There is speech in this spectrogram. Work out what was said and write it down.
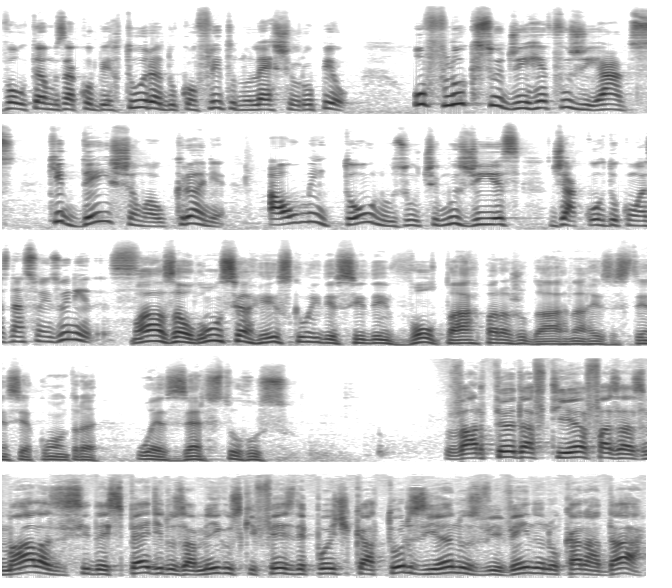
Voltamos à cobertura do conflito no leste europeu. O fluxo de refugiados que deixam a Ucrânia aumentou nos últimos dias, de acordo com as Nações Unidas. Mas alguns se arriscam e decidem voltar para ajudar na resistência contra o exército russo. Vartan Daftian faz as malas e se despede dos amigos que fez depois de 14 anos vivendo no Canadá.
